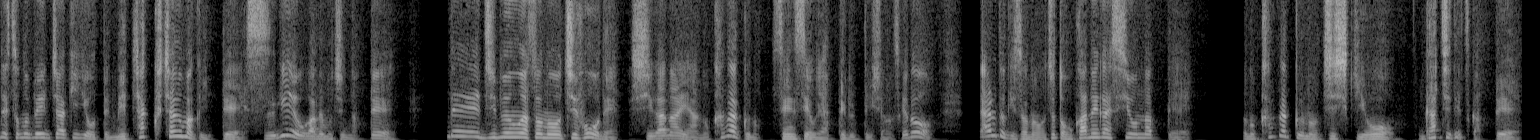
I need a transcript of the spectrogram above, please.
で、そのベンチャー企業ってめちゃくちゃうまくいって、すげえお金持ちになって、で、自分はその地方でしがないあの科学の先生をやってるっていう人なんですけど、ある時そのちょっとお金が必要になって、その科学の知識をガチで使って、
